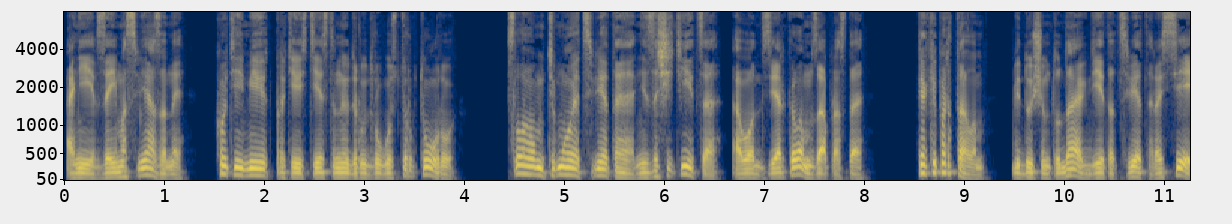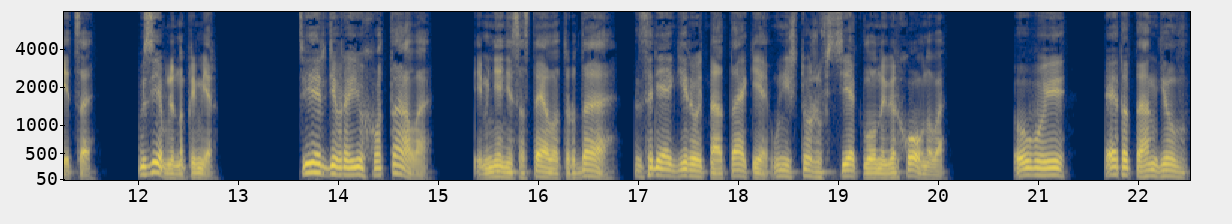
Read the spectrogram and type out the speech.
Они взаимосвязаны, хоть и имеют противоестественную друг другу структуру. Словом, тьмой от света не защититься, а вот зеркалом запросто. Как и порталом, ведущим туда, где этот свет рассеется. В землю, например. Тверди в раю хватало, и мне не составило труда зареагировать на атаки, уничтожив все клоны Верховного. Увы, этот ангел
